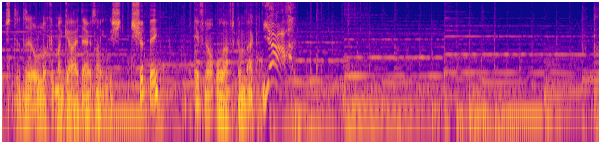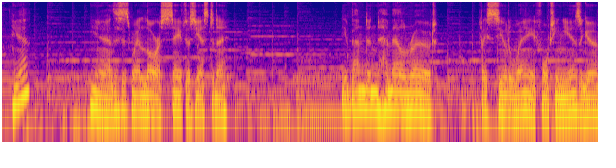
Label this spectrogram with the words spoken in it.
Just did a little look at my guide there. It's like, it sh- should be. If not, we'll have to come back. Yeah! Here? Yeah, this is where Laura saved us yesterday. The abandoned Hamel Road, a place sealed away 14 years ago.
